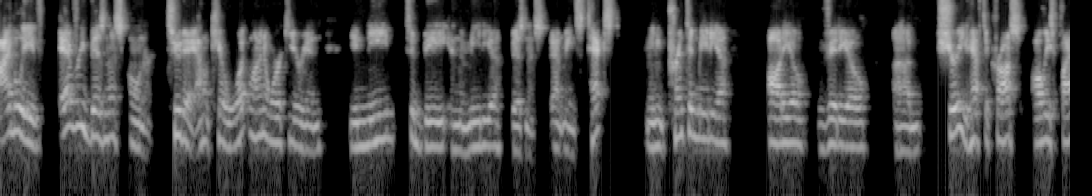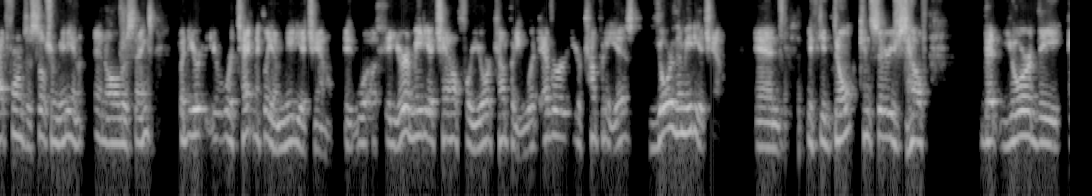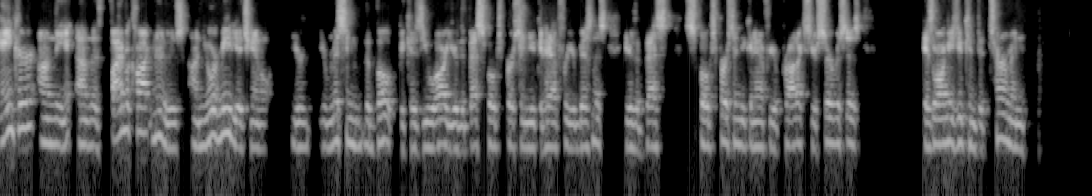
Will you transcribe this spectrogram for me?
I believe every business owner today, I don't care what line of work you're in, you need to be in the media business. That means text, meaning printed media, audio, video, um, sure you have to cross all these platforms of social media and, and all those things, but you're, you're we're technically a media channel. It, you're a media channel for your company. Whatever your company is, you're the media channel. And if you don't consider yourself that you're the anchor on the on the five o'clock news on your media channel, you're you're missing the boat because you are you're the best spokesperson you could have for your business. You're the best spokesperson you can have for your products, your services, as long as you can determine,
